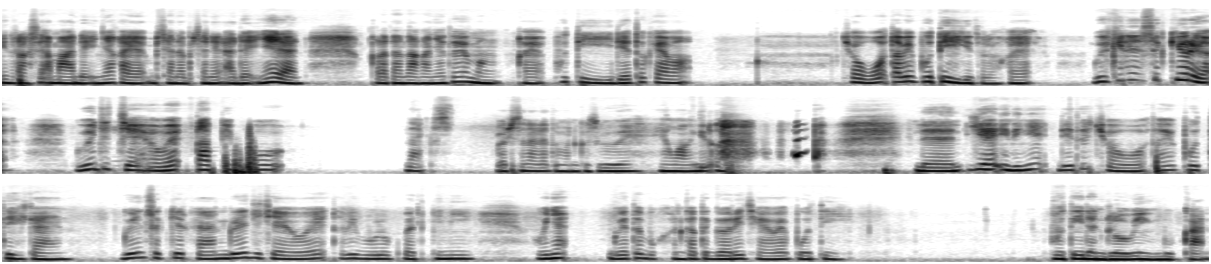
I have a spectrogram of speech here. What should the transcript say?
interaksi sama adiknya kayak bercanda-bercandain adiknya dan kalau tantangannya tuh emang kayak putih. Dia tuh kayak cowok tapi putih gitu loh kayak gue kira insecure ya. Gue aja cewek tapi pu next barusan ada temanku gue yang manggil dan ya intinya dia tuh cowok tapi putih kan. Gue insecure kan gue aja cewek tapi bulu buat gini. Pokoknya gue tuh bukan kategori cewek putih. Putih dan glowing bukan.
